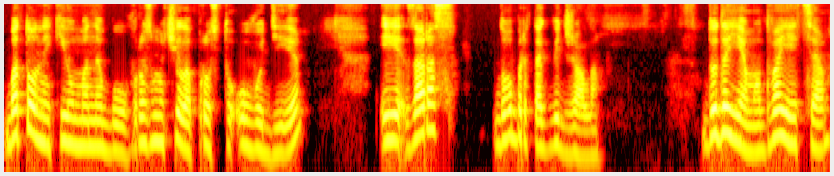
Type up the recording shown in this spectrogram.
Батон, який у мене був, розмочила просто у воді. І зараз добре так віджала. Додаємо два яйця.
